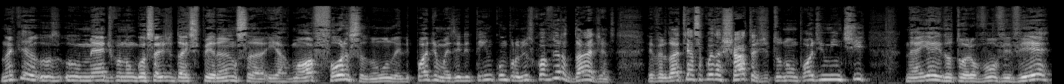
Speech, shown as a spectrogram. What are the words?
não é que o, o, médico não gostaria de dar esperança e a maior força do mundo, ele pode, mas ele tem um compromisso com a verdade. A verdade tem essa coisa chata de tu não pode mentir, né? E aí, doutor, eu vou viver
